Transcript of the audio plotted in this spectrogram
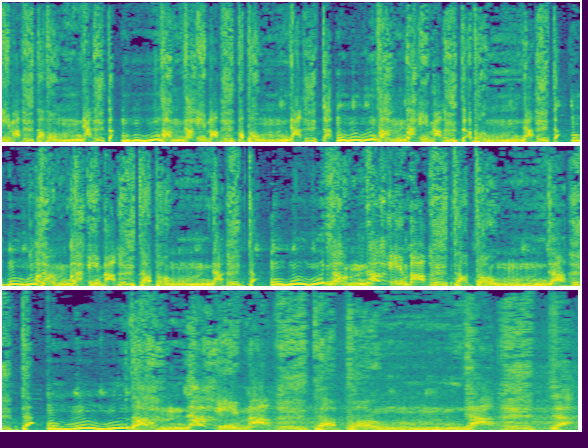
da da da da da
